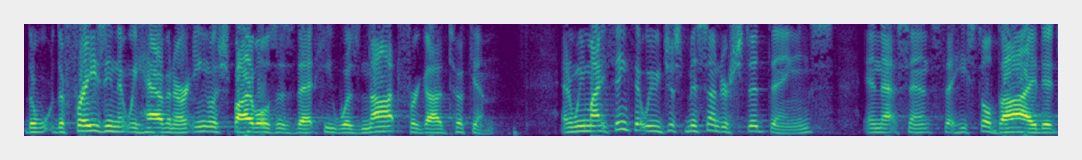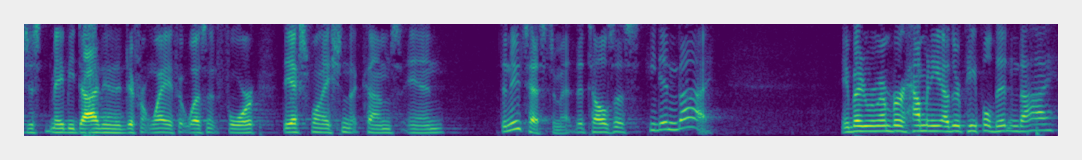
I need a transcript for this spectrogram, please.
The, the phrasing that we have in our English Bibles is that he was not, for God took him. And we might think that we just misunderstood things in that sense that he still died. It just maybe died in a different way if it wasn't for the explanation that comes in the New Testament that tells us he didn't die. Anybody remember how many other people didn't die?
